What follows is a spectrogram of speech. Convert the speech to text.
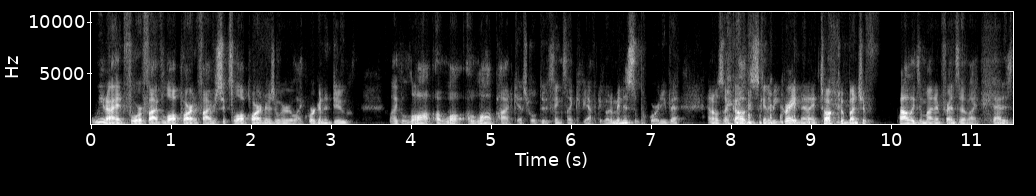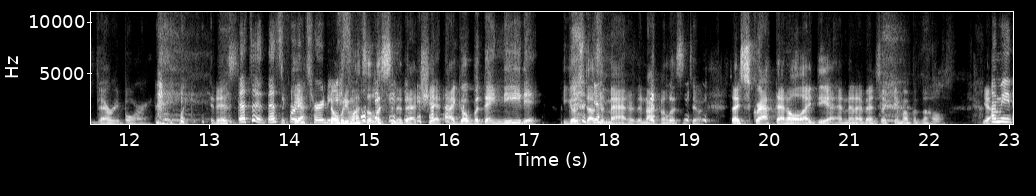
you know, I had four or five law partners, five or six law partners, and we were like, we're going to do like law a law a law podcast. We'll do things like if you have to go to municipal court, you've and I was like, oh, this is going to be great. And then I talked to a bunch of colleagues of mine and friends. They're like, that is very boring. I'm like it is. That's it. That's Like, for yeah, attorneys. Nobody wants to listen to that shit. I go, but they need it. He goes, doesn't matter. They're not going to listen to it. So I scrapped that whole idea, and then I eventually came up with the whole. Yeah. I mean,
